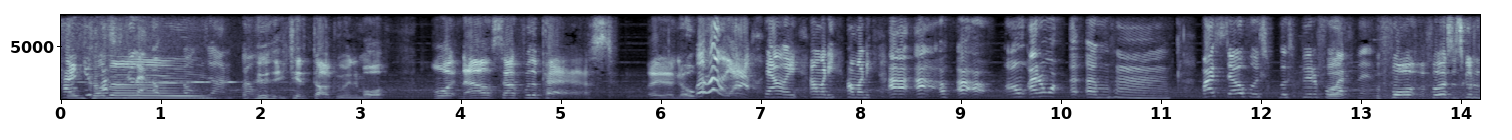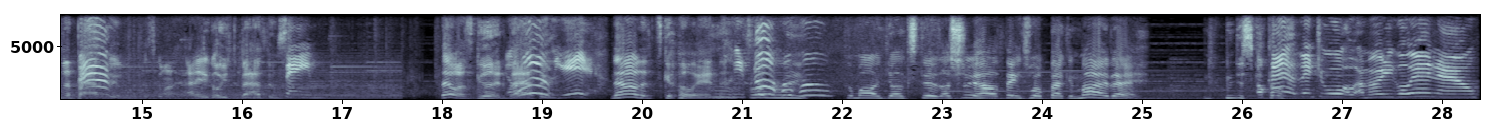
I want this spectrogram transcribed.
How did I'm you possibly do that? Oh, oh, coming. Oh. you can't talk to him anymore. All right, now it's time for the past. There you go. Woohoo! Yeah! How many? How many? How many? I, I, I, I, I don't want. Uh, um, hmm. Myself looks looks beautiful Well, less than. before first, let's go to the bathroom. Let's go on. I need to go use the bathroom. Same. That was good, Oh bathroom. yeah! Now let's go in. Let's go! Come on, youngsters. I'll show you how things were back in my day. just go- Okay, eventual. I'm ready to go in now.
